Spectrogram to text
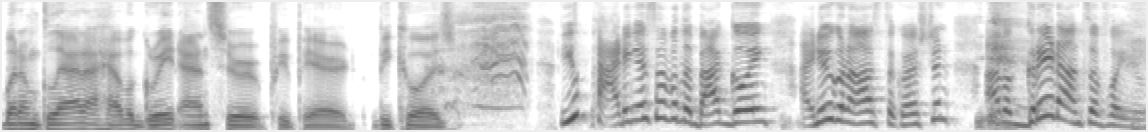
but I'm glad I have a great answer prepared because Are you patting yourself on the back, going, "I knew you're gonna ask the question. I have a great answer for you.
